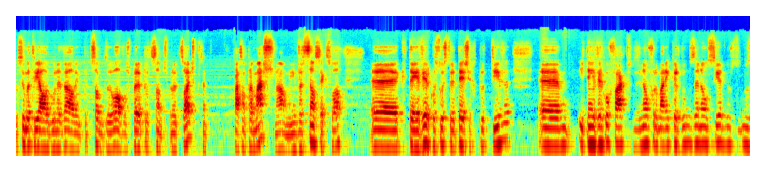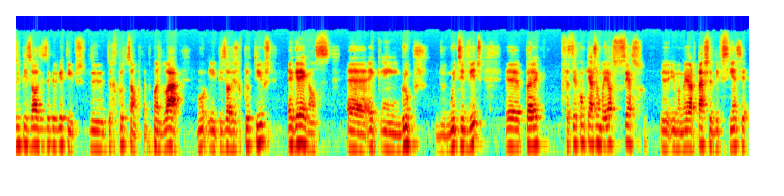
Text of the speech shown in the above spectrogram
o seu material gonadal em produção de óvulos para produção de espermatozoides, portanto, passam para machos, não? uma inversão sexual, uh, que tem a ver com a sua estratégia reprodutiva uh, e tem a ver com o facto de não formarem cardumes a não ser nos, nos episódios agregativos de, de reprodução. Portanto, quando há episódios reprodutivos agregam-se uh, em, em, grupos de muitos indivíduos uh, para fazer com que haja um maior sucesso e uma maior taxa de eficiência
